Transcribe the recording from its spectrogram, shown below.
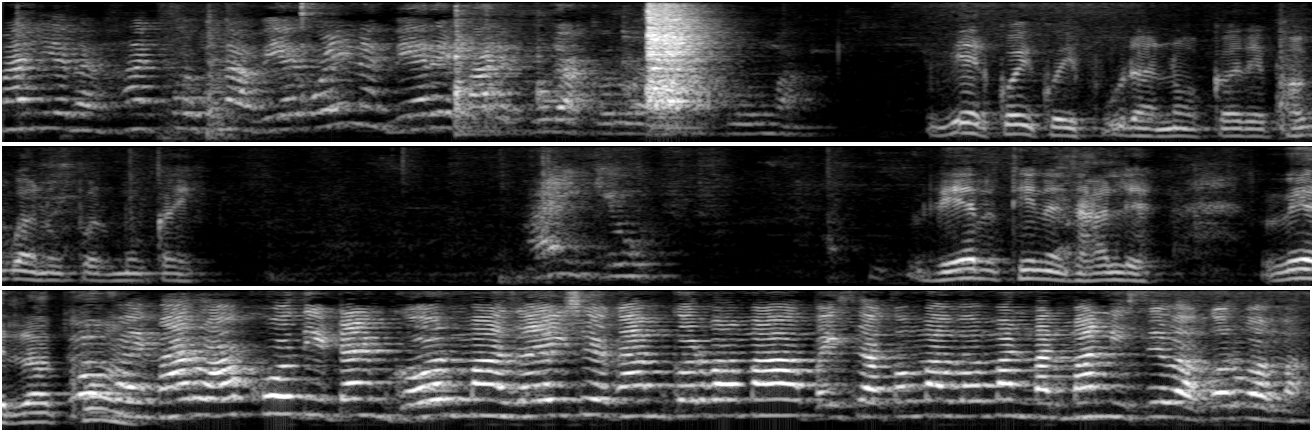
મારી હારે હાથ પગના વેર હોય ને વેરે મારે પૂરા કરવા ઘરમાં વેર કોઈ કોઈ પૂરા ન કરે ભગવાન ઉપર મુકાય. વેરથી ને જ હાલે. વેર રાખો. મારો આખો દી ટાઈમ ઘરમાં જાય છે કામ કરવામાં પૈસા કમાવામાં મારી માની સેવા કરવામાં.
